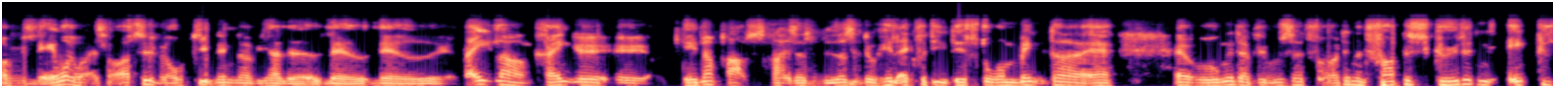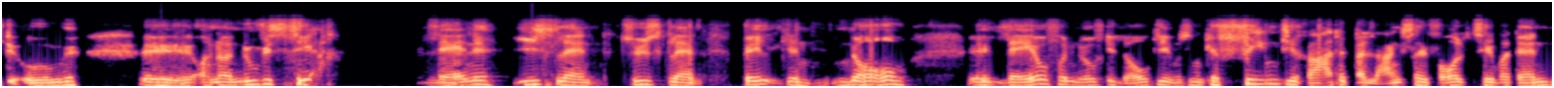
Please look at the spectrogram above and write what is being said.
Og vi laver jo altså også lovgivning, når vi har lavet, lavet, lavet øh, regler omkring øh, øh genopdragelsesrejser osv., så det er jo heller ikke, fordi det er store mængder af, af unge, der bliver udsat for det, men for at beskytte den enkelte unge. Øh, og når nu vi ser lande, Island, Tyskland, Belgien, Norge, øh, lave fornuftig lovgivning, som kan finde de rette balancer i forhold til, hvordan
